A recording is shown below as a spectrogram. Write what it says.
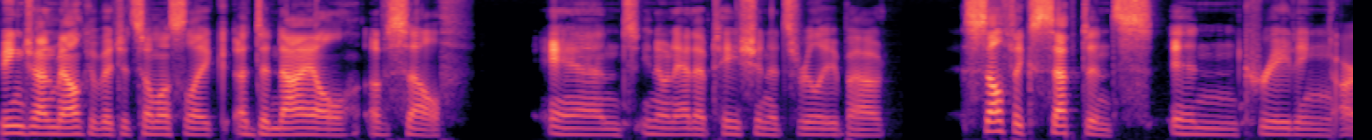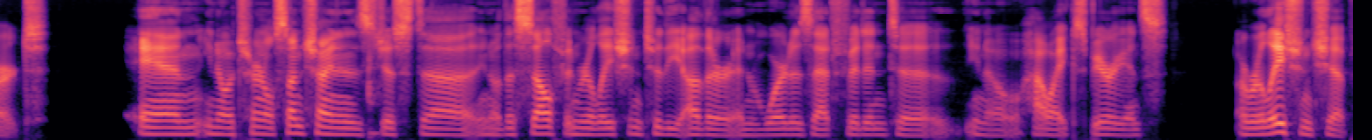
being John Malkovich, it's almost like a denial of self. And, you know, an adaptation, it's really about self acceptance in creating art. And, you know, Eternal Sunshine is just, uh, you know, the self in relation to the other. And where does that fit into, you know, how I experience a relationship?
